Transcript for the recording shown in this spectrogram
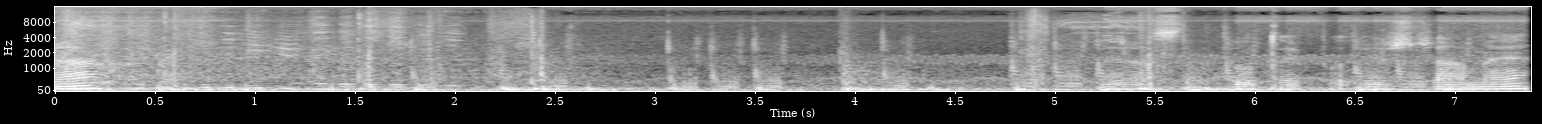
Dobra. Teraz tutaj podjeżdżamy.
